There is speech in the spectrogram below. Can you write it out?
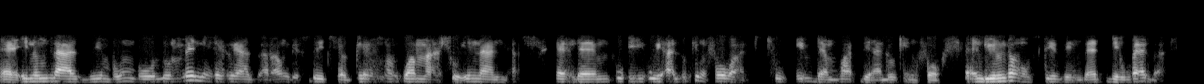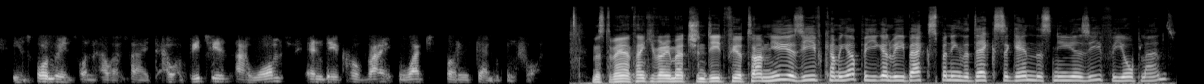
Uh, in Umlazi, Mbumbulu, many areas around the city, Kwamashu, Inanda. And um, we, we are looking forward to give them what they are looking for. And you know, Stephen, that the weather is always on our side. Our beaches are warm and they provide what tourists are looking for. Mr. Mayor, thank you very much indeed for your time. New Year's Eve coming up. Are you going to be back spinning the decks again this New Year's Eve for your plans?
